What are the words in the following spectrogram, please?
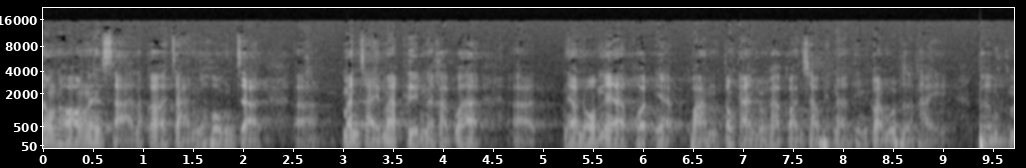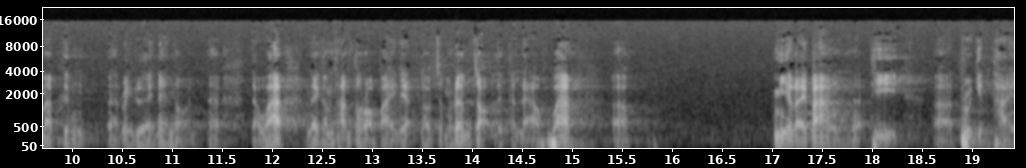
น้องๆนักศึกษาแล้วก็อาจารย์ก็คงจะมั่นใจมากขึ้นนะครับว่า แนวโน้มในอนาคตเนี่ยความต้องการบุคลากรชาวเวียดนามที่มีความรู้ภาษาไทยเพิ่มมากขึ้นเรื่อยๆ แน่นอนนะฮะแต่ว่าในคำถามต่อไปเนี่ยเราจะมาเริ่มเจาะลึกกันแล้วว่ามีอะไรบ้างนะที่ธุรกิจไทย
